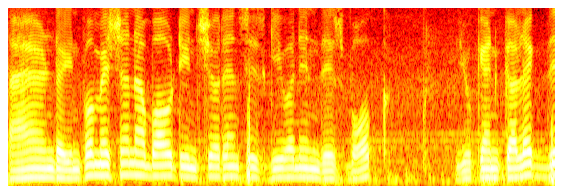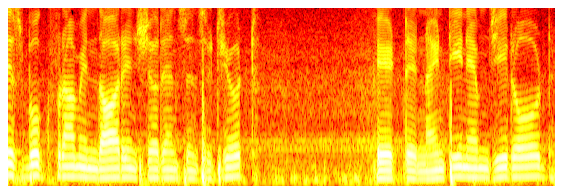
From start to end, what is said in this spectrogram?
and information about insurance is given in this book. You can collect this book from Indore Insurance Institute at 19 MG Road.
